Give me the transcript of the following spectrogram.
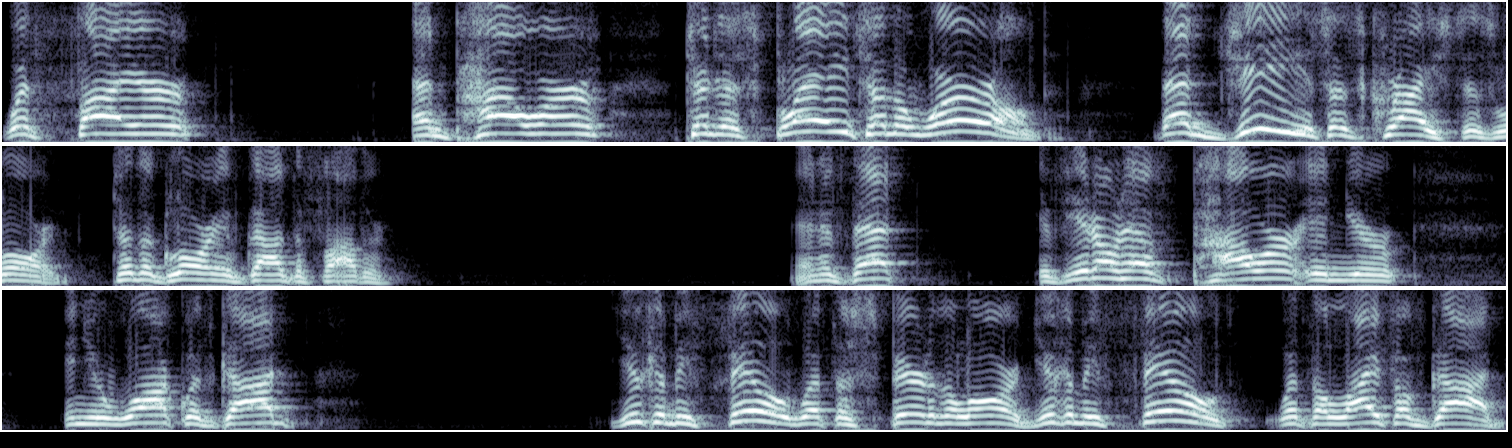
with fire, and power to display to the world that Jesus Christ is Lord to the glory of God the Father. And if that if you don't have power in your in your walk with God, you can be filled with the spirit of the Lord. You can be filled with the life of God.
